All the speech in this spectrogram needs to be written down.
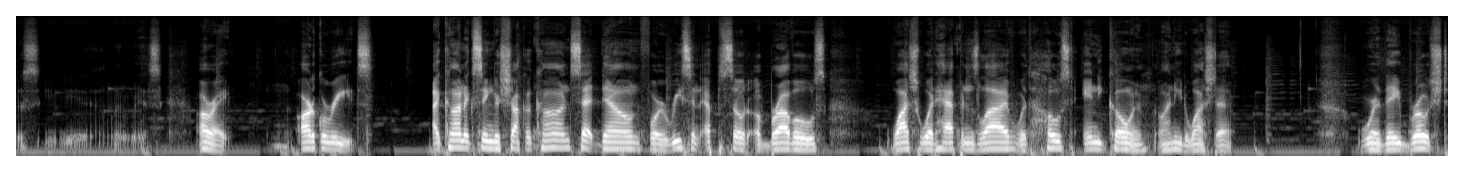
Let's see. Is. All right. Article reads Iconic singer Chaka Khan sat down for a recent episode of Bravo's Watch What Happens Live with host Andy Cohen. Oh, I need to watch that. Where they broached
